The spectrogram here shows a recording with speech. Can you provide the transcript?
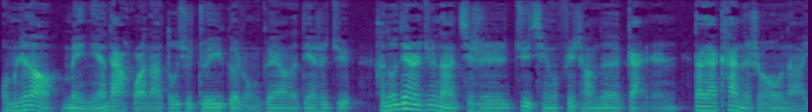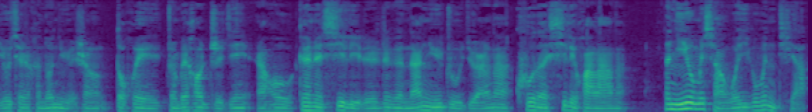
我们知道，每年大伙儿呢都去追各种各样的电视剧，很多电视剧呢其实剧情非常的感人，大家看的时候呢，尤其是很多女生都会准备好纸巾，然后跟着戏里的这个男女主角呢哭得稀里哗啦的。那你有没有想过一个问题啊？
